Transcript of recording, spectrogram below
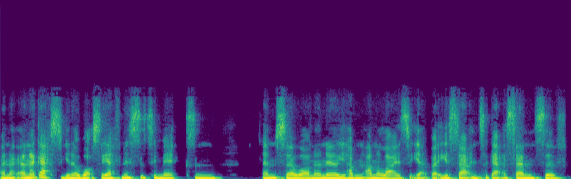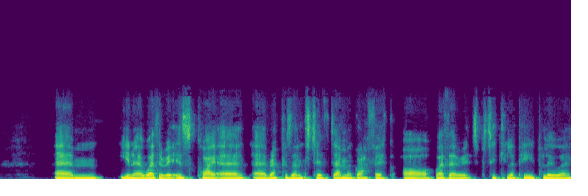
and and I guess you know what's the ethnicity mix and and so on. I know you haven't analysed it yet, but you're starting to get a sense of um, you know whether it is quite a, a, representative demographic or whether it's particular people who are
